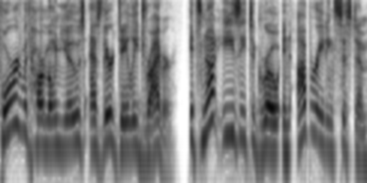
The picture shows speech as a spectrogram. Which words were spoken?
forward with HarmonyOS as their daily driver. It's not easy to grow an operating system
